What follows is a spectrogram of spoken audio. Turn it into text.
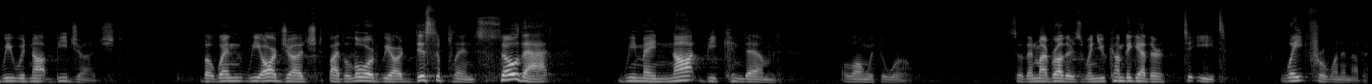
we would not be judged. But when we are judged by the Lord, we are disciplined so that we may not be condemned along with the world. So then, my brothers, when you come together to eat, wait for one another.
